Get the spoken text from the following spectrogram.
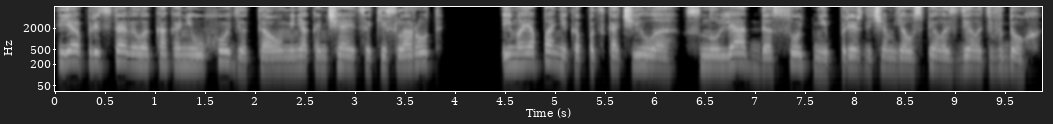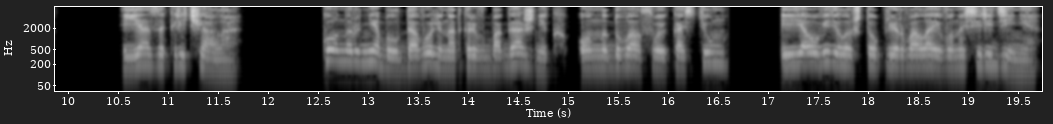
Я представила, как они уходят, а у меня кончается кислород, и моя паника подскочила с нуля до сотни, прежде чем я успела сделать вдох. Я закричала. Конор не был доволен, открыв багажник, он надувал свой костюм, и я увидела, что прервала его на середине.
